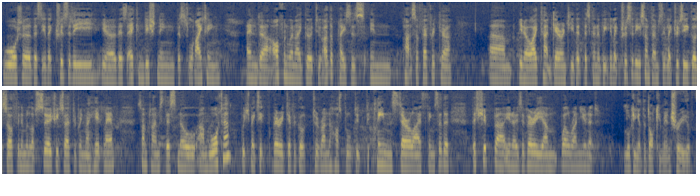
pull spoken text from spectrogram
water, there's electricity, you know, there's air conditioning, there's lighting, and uh, often when I go to other places in parts of Africa, um, you know, I can't guarantee that there's going to be electricity. Sometimes the electricity goes off in the middle of surgery, so I have to bring my headlamp. Sometimes there's no um, water, which makes it very difficult to run the hospital to, to clean and sterilize things. So the the ship, uh, you know, is a very um, well-run unit. Looking at the documentary of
